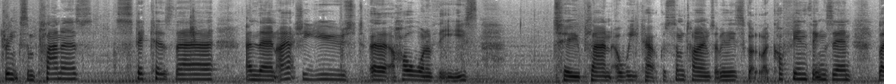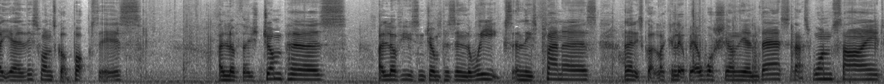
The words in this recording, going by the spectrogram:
drinks and planners stickers there. And then I actually used uh, a whole one of these to plan a week out because sometimes I mean these got like coffee and things in. Like yeah this one's got boxes. I love those jumpers. I love using jumpers in the weeks and these planners. And then it's got like a little bit of washi on the end there so that's one side.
